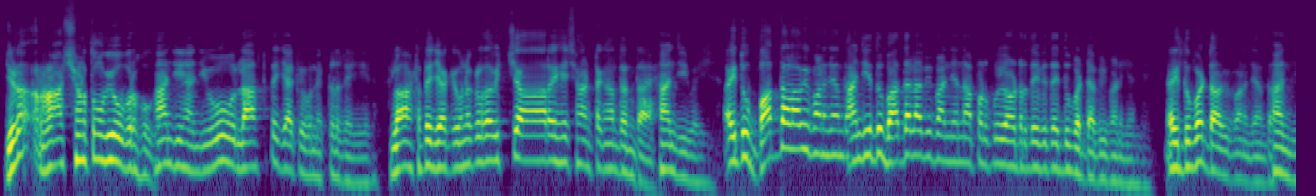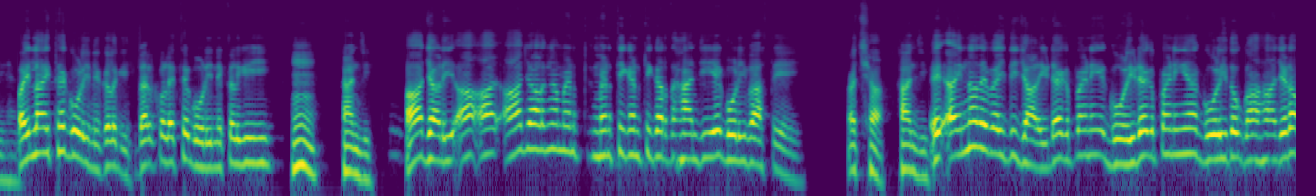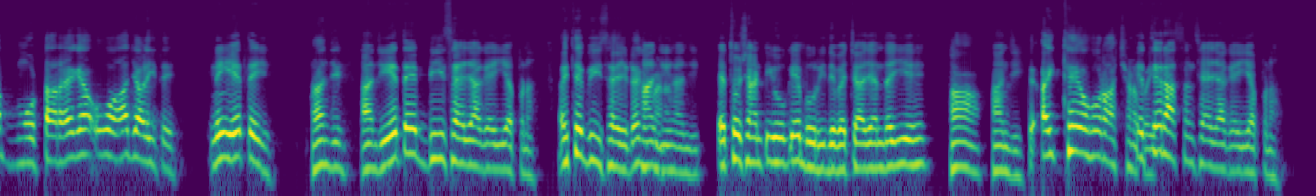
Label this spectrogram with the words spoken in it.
ਜਿਹੜਾ ਰਾਸ਼ਨ ਤੋਂ ਵੀ ਓਵਰ ਹੋ ਗਿਆ। ਹਾਂਜੀ ਹਾਂਜੀ ਉਹ ਲਾਸਟ ਤੇ ਜਾ ਕੇ ਉਹ ਨਿਕਲਦਾ ਜੀ। ਲਾਸਟ ਤੇ ਜਾ ਕੇ ਉਹ ਨਿਕਲਦਾ ਵੀ ਚਾਰ ਇਹ ਛਾਂਟੀਆਂ ਦਿੰਦਾ ਹੈ। ਹਾਂਜੀ ਬਾਈ। ਐਦੋਂ ਵੱਧ ਵਾਲਾ ਵੀ ਬਣ ਜਾਂਦਾ। ਹਾਂਜੀ ਇਹ ਤੋਂ ਵੱਧ ਵਾਲਾ ਵੀ ਬਣ ਜਾਂਦਾ ਆਪਾਂ ਨੂੰ ਕੋਈ ਆਰਡਰ ਦੇਵੇ ਤਾਂ ਇਹ ਤੋਂ ਵੱਡਾ ਵੀ ਬਣ ਜਾਂਦਾ। ਐਦੋਂ ਵੱਡਾ ਵੀ ਬਣ ਜਾਂਦਾ। ਹਾਂਜੀ ਹਾਂਜੀ। ਪਹਿਲਾਂ ਇੱਥੇ ਗੋਲੀ ਨਿਕਲ ਗਈ। ਬਿਲਕੁਲ ਇੱਥੇ ਗੋਲੀ ਨਿਕਲ ਗਈ ਜੀ। ਹੂੰ। ਹਾਂਜੀ। ਆਹ ਜਾਲੀ ਆ ਆ ਆ ਜਾਲੀਆਂ ਮਿਹਨਤੀ ਗਿਣਤੀ ਕਰਦਾ? ਹਾਂਜੀ ਇਹ ਗੋਲੀ ਵਾਸਤੇ ਹੈ ਜੀ। ਅੱਛਾ। ਹਾਂਜੀ। ਇਹ ਇਹਨਾਂ ਦੇ ਵਿੱਚ ਦੀ ਜਾਲੀ ਡਿੱਗ ਪੈਣੀ ਗੋਲੀ ਡਿੱਗ ਪੈਣੀ ਆ ਗੋਲੀ ਤੋਂ ਗਾਹਾਂ ਜਿਹੜਾ ਮੋਟਾ ਰਹਿ ਗਿਆ ਉਹ ਆ ਜਾਲੀ ਤੇ। ਨਹੀਂ ਇਹ ਤੇ ਜੀ। ਹਾਂਜੀ। ਹਾਂਜੀ ਇਹ ਤੇ 20 ਸਾਈਜ਼ ਆ ਗਿਆ ਜੀ ਆਪਣਾ। ਇੱਥੇ 20 ਹੈ ਜਿਹੜਾ ਹਾਂਜੀ ਹਾਂਜੀ। ਇੱਥੋਂ ਸ਼ਾਂਟੀ ਹੋ ਕੇ ਬੋਰੀ ਦੇ ਵਿੱਚ ਆ ਜਾਂਦਾ ਜੀ ਇਹ। ਹਾਂ। ਹਾਂਜੀ। ਤੇ ਇੱਥੇ ਉਹ ਰਾਸ਼ਨ ਪਈ। ਇੱਥੇ ਰਾਸ਼ਨ ਸਾਈਜ਼ ਆ ਗਿਆ ਜੀ ਆਪਣਾ।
